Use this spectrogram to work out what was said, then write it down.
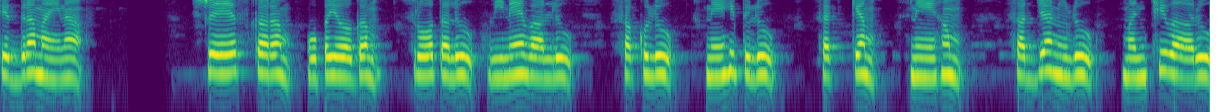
ఛిద్రమైన. శ్రేయస్కరం ఉపయోగం శ్రోతలు వినేవాళ్ళు సఖులు స్నేహితులు సఖ్యం స్నేహం సజ్జనులు మంచివారు.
